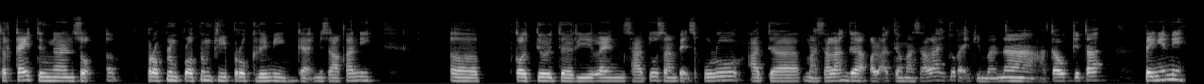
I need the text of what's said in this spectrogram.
terkait dengan so, problem-problem di programming kayak misalkan nih uh, kode dari line 1 sampai 10 ada masalah nggak? Kalau ada masalah itu kayak gimana? Atau kita pengen nih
